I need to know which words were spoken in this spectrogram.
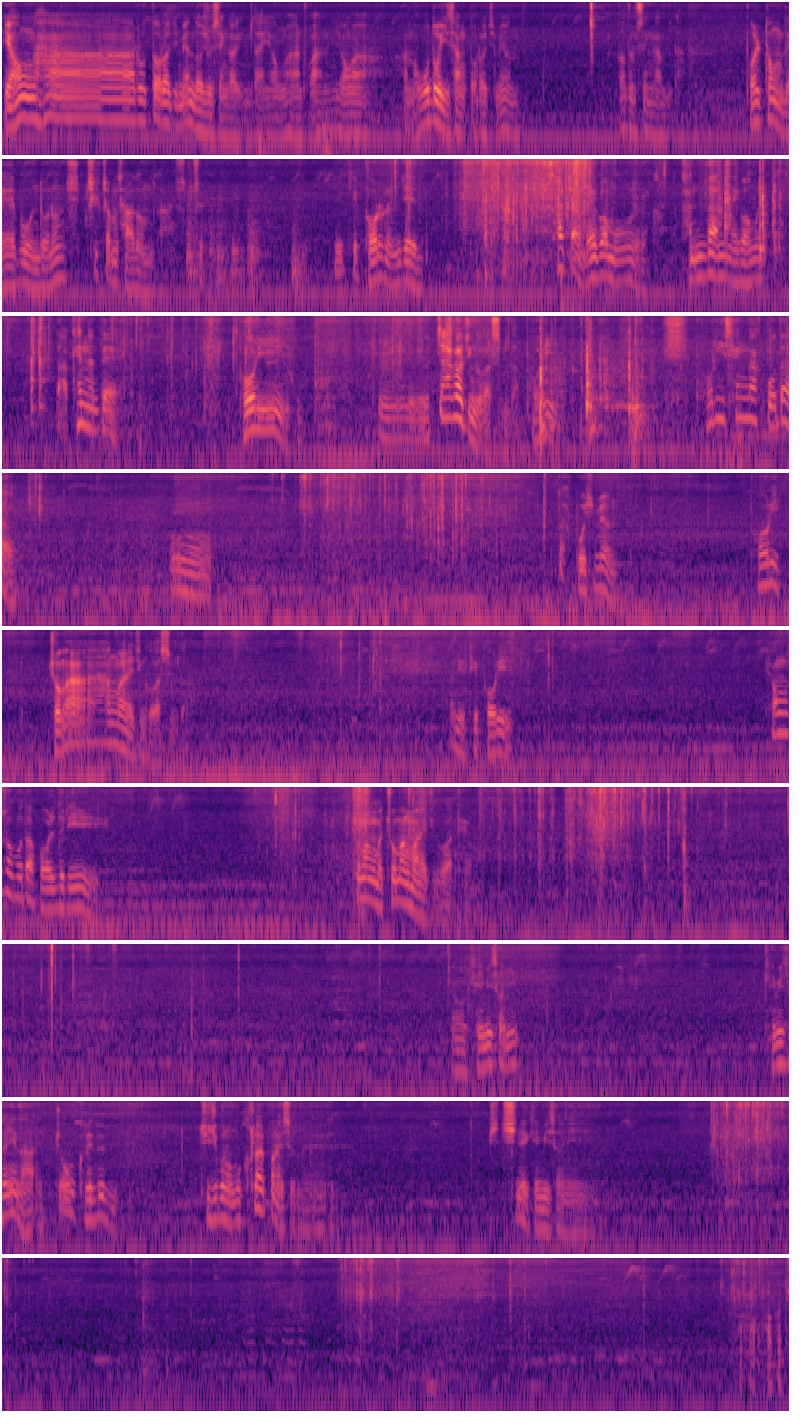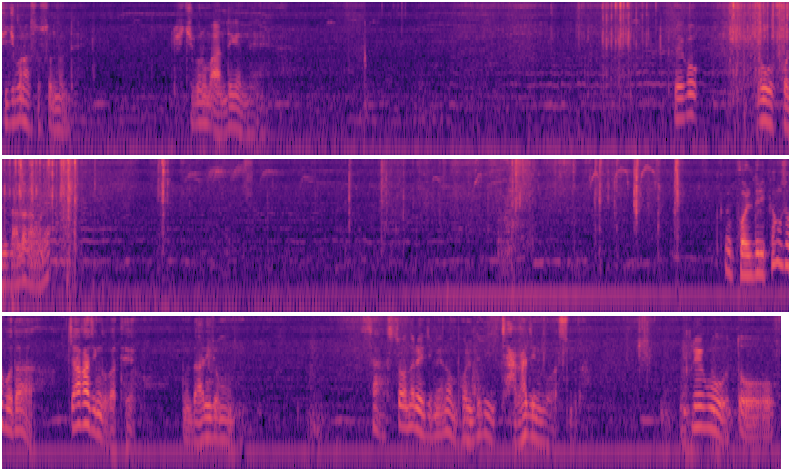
영하로 떨어지면 넣어줄 생각입니다. 영하로 한 영하 한 5도 이상 떨어지면 넣어둘 생각입니다. 벌통 내부 온도는 17.4도입니다. 17. 이렇게 벌은 이제 살짝 내검을 간단 내검을 딱 했는데 벌이 그 작아진 것 같습니다. 벌이 벌이 생각보다 어, 딱 보시면 벌이 조망만해진 것 같습니다. 아니 어떻게 벌이 평소보다 벌들이 조망만 조망만해진 것 같아요. 개미선이 개미선이 나 좀 그래도 뒤집어 놓으면 큰일 날 뻔했었네. 비치네 개미선이. 아, 아까 뒤집어 놨었었는데. 뒤집어 놓으면 안 되겠네 그리고 오 벌이 날라나오네. 그 벌들이 평소보다 작아진 것 같아요. 뭐 날이 좀 싸, 서늘해지면 벌들이 작아지는 것 같습니다. 그리고 또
